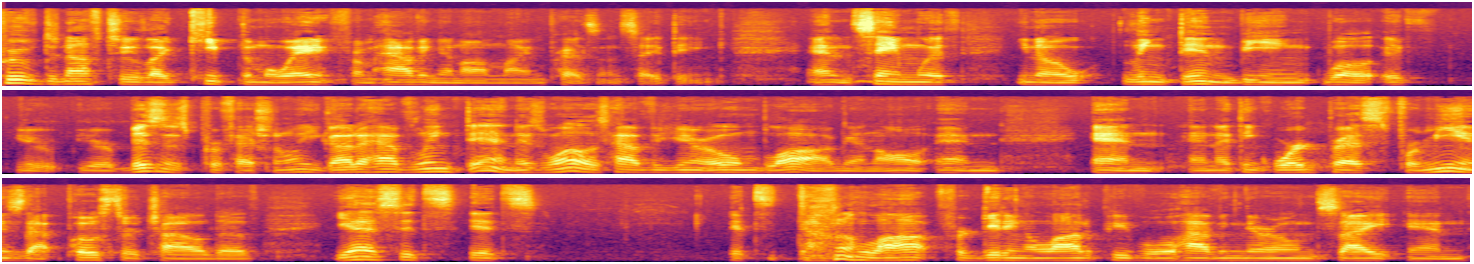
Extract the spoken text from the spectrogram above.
proved enough to like keep them away from having an online presence. I think, and same with you know LinkedIn being well if you're you're a business professional, you got to have LinkedIn as well as have your own blog and all and and and I think WordPress for me is that poster child of yes, it's it's it's done a lot for getting a lot of people having their own site and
